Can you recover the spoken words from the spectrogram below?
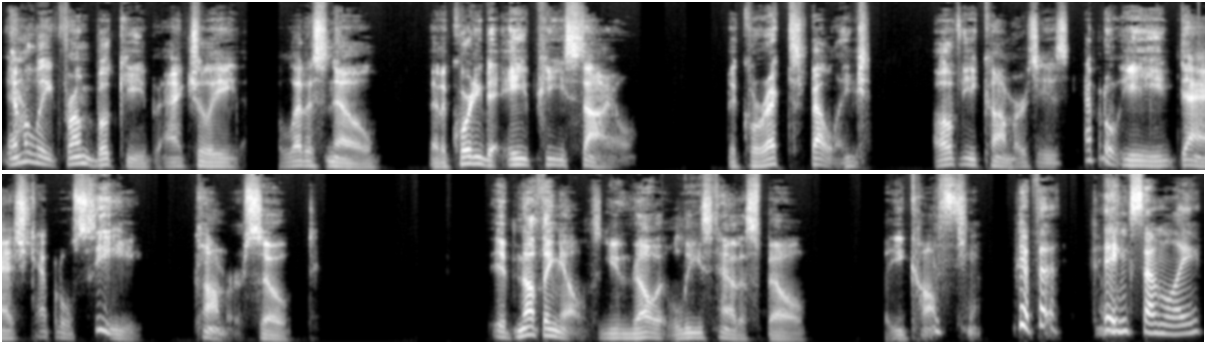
Yeah. Emily from Bookkeep actually let us know that according to AP style, the correct spelling of e-commerce is capital E dash capital C commerce. So if nothing else, you know at least how to spell e-commerce. Thanks, Emily.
